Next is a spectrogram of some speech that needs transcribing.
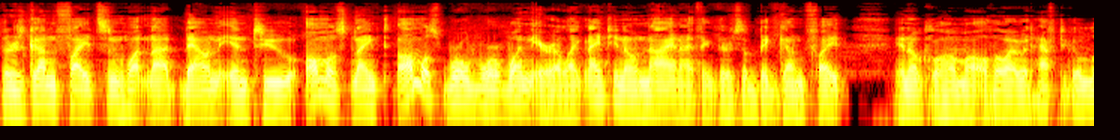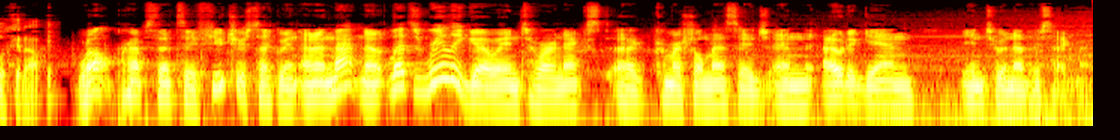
there's gunfights and whatnot down into almost 19, almost World War One era, like 1909. I think there's a big gunfight in Oklahoma. Although I would have to go look it up. Well, perhaps that's a future segment. And on that note, let's really go into our next uh, commercial message and out again into another segment.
